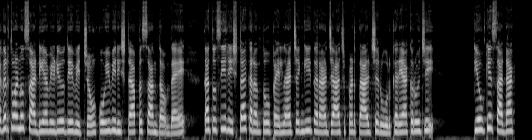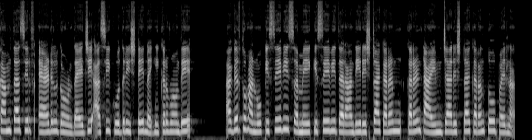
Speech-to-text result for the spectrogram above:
ਅਗਰ ਤੁਹਾਨੂੰ ਸਾਡੀਆਂ ਵੀਡੀਓ ਦੇ ਵਿੱਚੋਂ ਕੋਈ ਵੀ ਰਿਸ਼ਤਾ ਪਸੰਦ ਆਉਂਦਾ ਹੈ, ਤਾਂ ਤੁਸੀਂ ਰਿਸ਼ਤਾ ਕਰਨ ਤੋਂ ਪਹਿਲਾਂ ਚੰਗੀ ਤਰ੍ਹਾਂ ਜਾਂਚ ਪੜਤਾਲ ਜ਼ਰੂਰ ਕਰਿਆ ਕਰੋ ਜੀ। ਕਿਉਂਕਿ ਸਾਡਾ ਕੰਮ ਤਾਂ ਸਿਰਫ ਐਡ ਲਗਾਉਣ ਦਾ ਹੈ ਜੀ, ਅਸੀਂ ਖੁਦ ਰਿਸ਼ਤੇ ਨਹੀਂ ਕਰਵਾਉਂਦੇ। ਅਗਰ ਤੁਹਾਨੂੰ ਕਿਸੇ ਵੀ ਸਮੇਂ ਕਿਸੇ ਵੀ ਤਰ੍ਹਾਂ ਦੀ ਰਿਸ਼ਤਾ ਕਰਨ ਕਰਨ ਟਾਈਮ ਜਾਂ ਰਿਸ਼ਤਾ ਕਰਨ ਤੋਂ ਪਹਿਲਾਂ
